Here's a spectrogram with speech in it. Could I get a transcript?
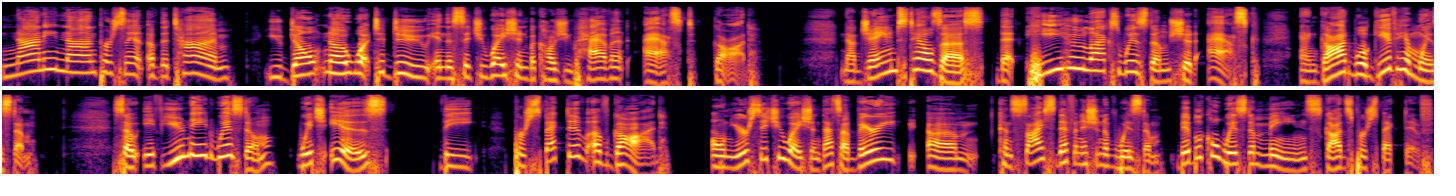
99% of the time, you don't know what to do in the situation because you haven't asked God. Now, James tells us that he who lacks wisdom should ask, and God will give him wisdom. So, if you need wisdom, which is the perspective of God on your situation, that's a very um, concise definition of wisdom. Biblical wisdom means God's perspective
